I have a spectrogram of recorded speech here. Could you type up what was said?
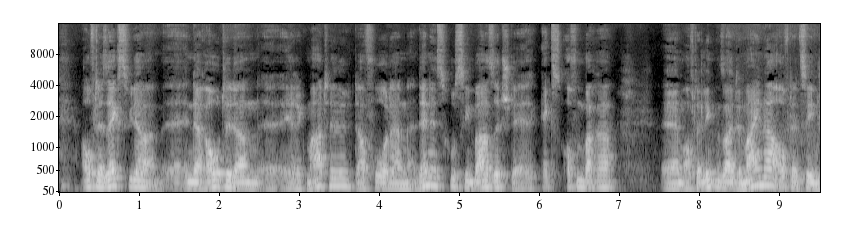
auf der 6 wieder äh, in der Raute dann äh, Erik Martel, davor dann Dennis Hussein Basic, der Ex-Offenbacher. Ähm, auf der linken Seite Meiner, auf der 10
